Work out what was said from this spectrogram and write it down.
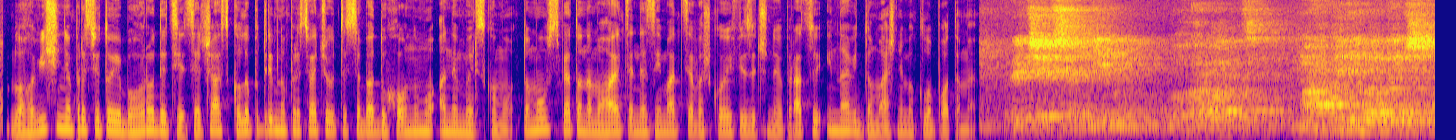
Благовіщення Пресвятої Богородиці це час, коли потрібно присвячувати себе духовному, а не мирському. Тому свято намагаються не займатися важкою фізичною працею і навіть домашніми клопотами. Речися їм Богородиця. Матері велична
